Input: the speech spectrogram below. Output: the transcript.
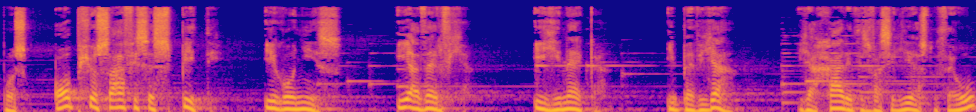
πως όποιος άφησε σπίτι ή γονείς ή αδέρφια ή γυναίκα ή παιδιά για χάρη της Βασιλείας του Θεού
